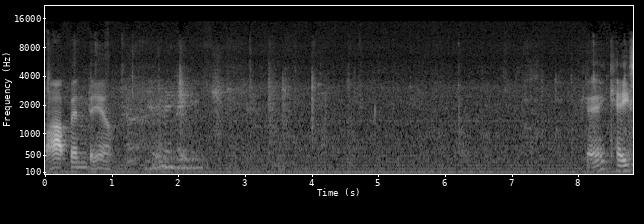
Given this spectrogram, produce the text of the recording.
bop and bim. Okay, case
